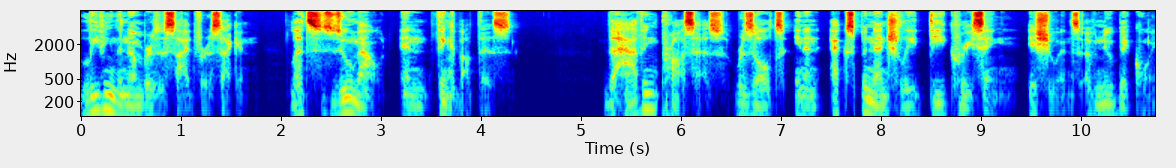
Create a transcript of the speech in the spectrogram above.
Leaving the numbers aside for a second, let's zoom out and think about this. The halving process results in an exponentially decreasing issuance of new Bitcoin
